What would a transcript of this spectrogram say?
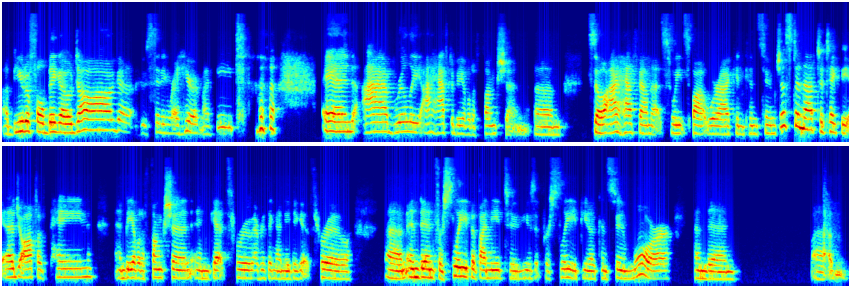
a beautiful big old dog who's sitting right here at my feet. and I really, I have to be able to function. Um, so I have found that sweet spot where I can consume just enough to take the edge off of pain and be able to function and get through everything I need to get through. Um, and then for sleep, if I need to use it for sleep, you know, consume more and then, um,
